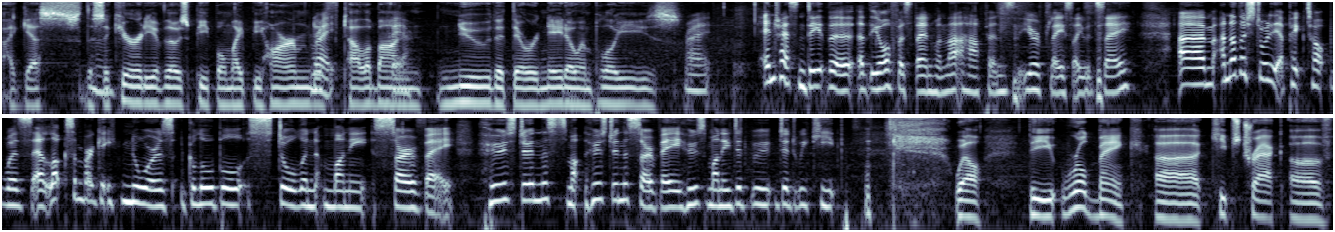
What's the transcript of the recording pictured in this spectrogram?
I guess the mm. security of those people might be harmed right. if Taliban Fair. knew that there were NATO employees. Right. interesting day at the at the office then when that happens at your place I would say um, another story that I picked up was uh, Luxembourg ignores global stolen money survey who's doing this who's doing the survey whose money did we did we keep well the World Bank uh, keeps track of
